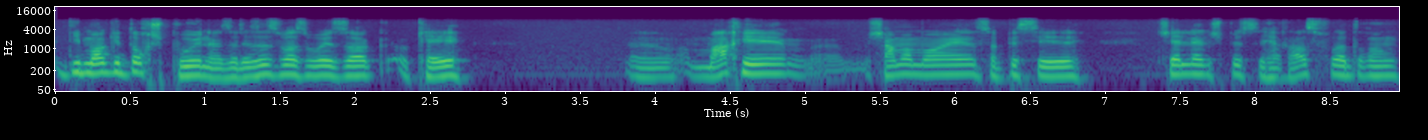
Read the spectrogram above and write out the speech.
die mag ich doch spulen. Also das ist was, wo ich sage, okay, äh, mache ich, schauen wir mal, so ein bisschen Challenge, ein bisschen Herausforderung.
